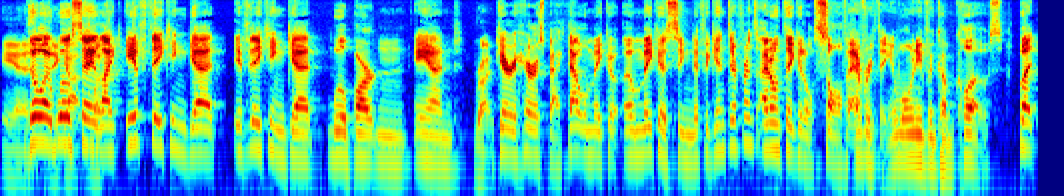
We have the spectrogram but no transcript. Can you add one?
And Though I will say, much- like, if they can get if they can get Will Barton and Right. Gary Harris back, that will make a it'll make a significant difference. I don't think it'll solve everything. It won't even come close. But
